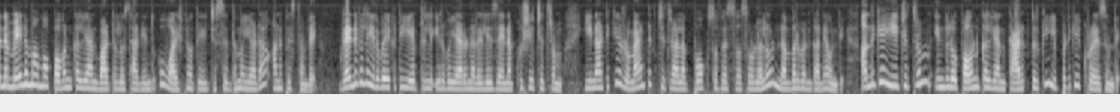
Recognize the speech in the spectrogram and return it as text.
తన మేనమామ పవన్ కళ్యాణ్ బాటలో సాగేందుకు వైష్ణవ్ తేజ్ సిద్ధమయ్యాడా అనిపిస్తుంది. రెండు వేల ఇరవై ఒకటి ఏప్రిల్ ఇరవై ఆరున రిలీజ్ అయిన ఖుషి చిత్రం ఈనాటికి రొమాంటిక్ చిత్రాల బాక్స్ ఆఫీస్ వసూళ్ళలో నంబర్ వన్ గానే ఉంది. అందుకే ఈ చిత్రం ఇందులో పవన్ కళ్యాణ్ క్యారెక్టర్కి ఇప్పటికీ క్రేజ్ ఉంది.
